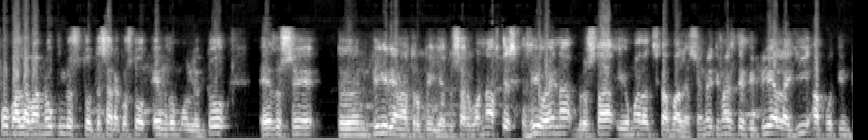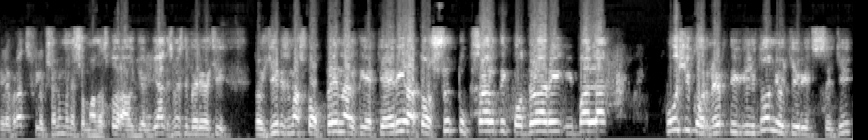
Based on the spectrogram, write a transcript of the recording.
ο Παλαβανόπουλος στο 47ο λεπτό έδωσε την πλήρη ανατροπή για τους αργοναύτες 2-1 μπροστά η ομάδα της Καβάλας. Ενώ ετοιμάζεται διπλή αλλαγή από την πλευρά της φιλοξενούμενης ομάδας. Τώρα ο Γεωργιάδης μέσα στην περιοχή. Το γύρισμα στο πέναλτι, ευκαιρία, το σουτ του ψάλτη, κοντράρι, η μπάλα. Όχι κορνέρ, τη γλιτώνει ο Κυρίτσης εκεί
